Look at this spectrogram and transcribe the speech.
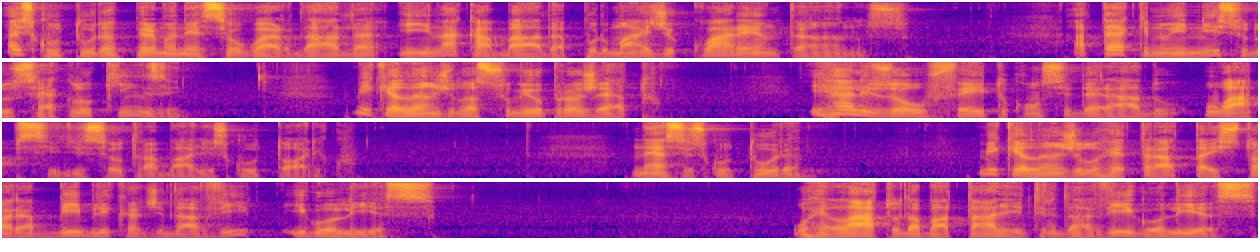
A escultura permaneceu guardada e inacabada por mais de 40 anos, até que no início do século XV, Michelangelo assumiu o projeto e realizou o feito considerado o ápice de seu trabalho escultórico. Nessa escultura, Michelangelo retrata a história bíblica de Davi e Golias o relato da batalha entre Davi e Golias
